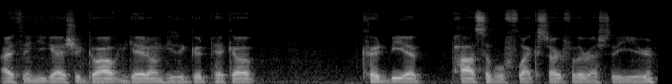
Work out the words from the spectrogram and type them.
I think you guys should go out and get him. He's a good pickup. Could be a possible flex start for the rest of the year.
